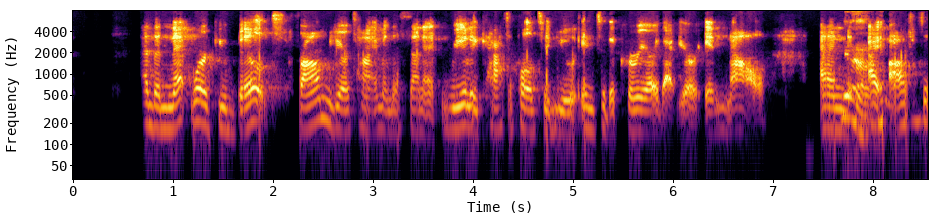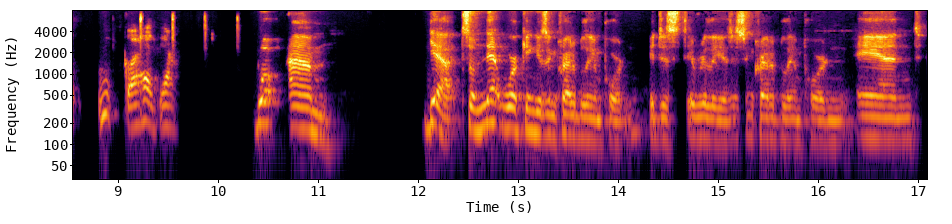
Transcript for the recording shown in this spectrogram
And the network you built from your time in the Senate really catapulted you into the career that you're in now. And yeah. I often go ahead, yeah. Well, um, yeah. So networking is incredibly important. It just it really is. It's incredibly important, and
